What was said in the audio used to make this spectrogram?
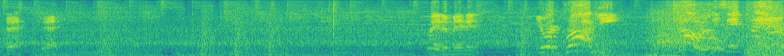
Wait a minute. You were groggy! No, this ain't fair!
